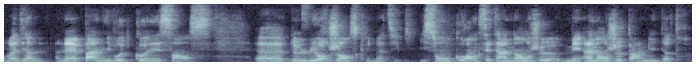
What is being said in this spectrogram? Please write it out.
on va dire, n'avaient pas un niveau de connaissance de l'urgence climatique. Ils sont au courant que c'est un enjeu, mais un enjeu parmi d'autres.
